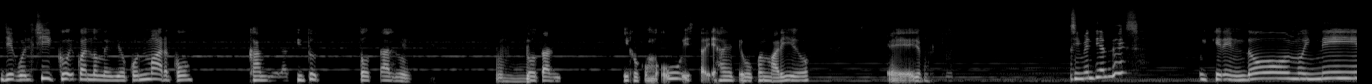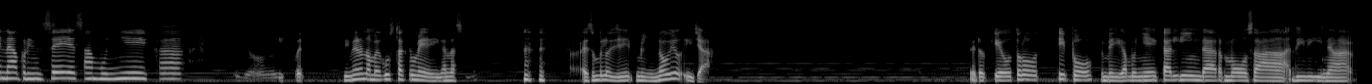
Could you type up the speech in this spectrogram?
llegó el chico y cuando me vio con Marco, cambió la actitud totalmente. Totalmente. Dijo como, uy, esta vieja se llegó con marido. Eh, ¿Sí me entiendes? Muy querendón, muy nena, princesa, muñeca. Y yo, bueno, primero no me gusta que me digan así. Eso me lo dice mi novio y ya. Pero que otro tipo me diga muñeca linda, hermosa, divina,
